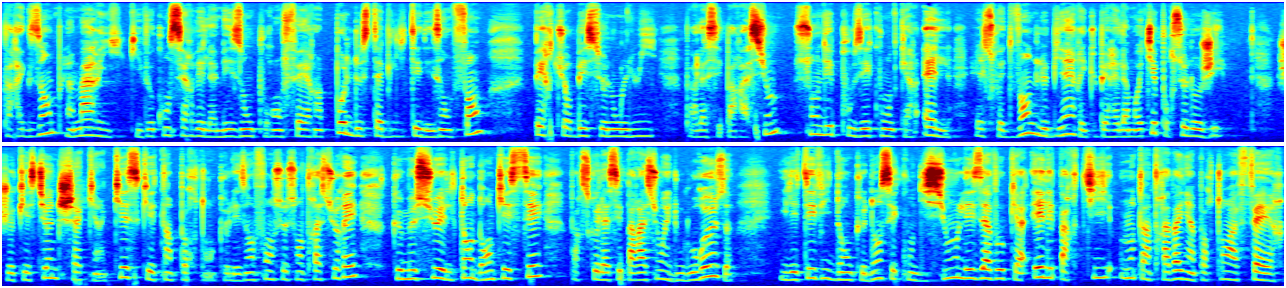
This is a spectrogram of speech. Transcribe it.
Par exemple, un mari qui veut conserver la maison pour en faire un pôle de stabilité des enfants, perturbé selon lui par la séparation, son épouse est contre car elle, elle souhaite vendre le bien et récupérer la moitié pour se loger. Je questionne chacun. Qu'est-ce qui est important? Que les enfants se sentent rassurés Que monsieur ait le temps d'encaisser parce que la séparation est douloureuse Il est évident que dans ces conditions, les avocats et les parties ont un travail important à faire.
